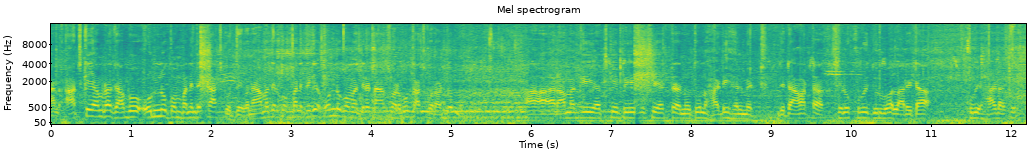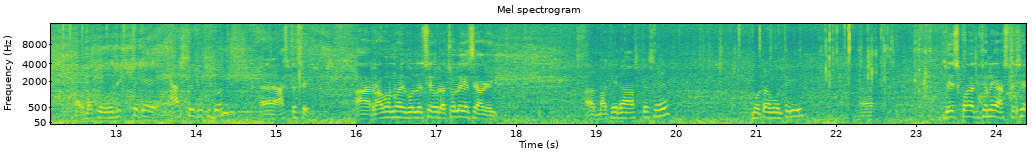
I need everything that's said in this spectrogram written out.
আর আজকে আমরা যাব অন্য কোম্পানিতে কাজ করতে। মানে আমাদের কোম্পানি থেকে অন্য কোম্পানিতে ট্রান্সফার হব কাজ করার জন্য। আর আমাকে আজকে পেয়ে গেছি একটা নতুন হার্ডি হেলমেট যেটা আমারটা ছিল খুবই দুর্বল, আর এটা খুবই হার্ড আছে। আর বাকি ওদিক থেকে আসছে কিছুজন আসতেছে। আর রাবণ ভাই বলেছে ওরা চলে গেছে আগেই। আর বাকিরা আসতেছে, মোটামুটি বেশ কয়েকজনই আসতেছে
